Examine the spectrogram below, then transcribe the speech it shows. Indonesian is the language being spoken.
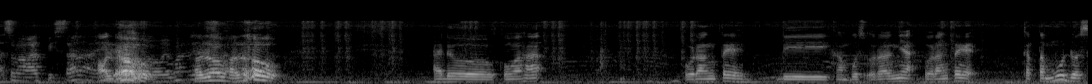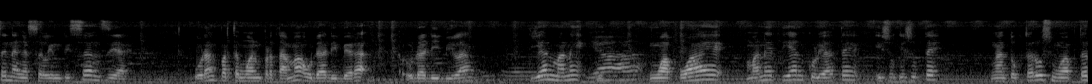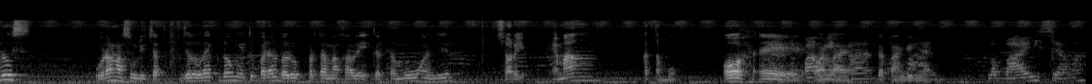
semangat pisan Halo. Eh, halo halo. Aduh kumaha? Orang teh di kampus orangnya orang teh ketemu dosen yang ngeselin pisan sih ya. Orang pertemuan pertama udah diberak udah dibilang Tian mana ya. nguap wae mana Tian kuliah teh isuk-isuk teh ngantuk terus nguap terus. Orang langsung dicap jelek dong itu padahal baru pertama kali ketemu anjir. Sorry emang ketemu oh eh online kan, terpanggilnya online. lebay sih ya mah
